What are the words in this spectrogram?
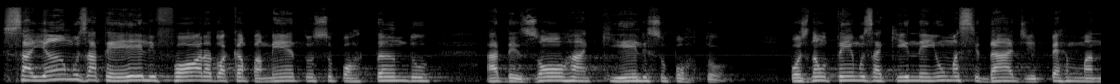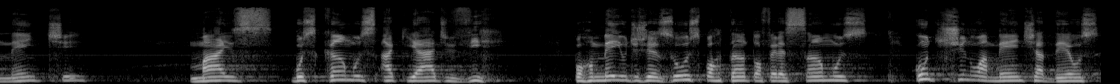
saiamos até ele fora do acampamento, suportando a desonra que ele suportou. Pois não temos aqui nenhuma cidade permanente, mas buscamos a que há de vir por meio de Jesus, portanto, ofereçamos continuamente a Deus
